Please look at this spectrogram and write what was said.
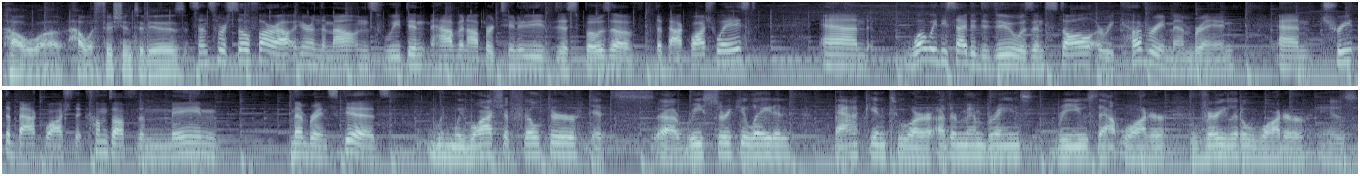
how, uh, how efficient it is. Since we're so far out here in the mountains, we didn't have an opportunity to dispose of the backwash waste. And what we decided to do was install a recovery membrane and treat the backwash that comes off the main membrane skids. When we wash a filter, it's uh, recirculated back into our other membranes, reuse that water. Very little water is,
